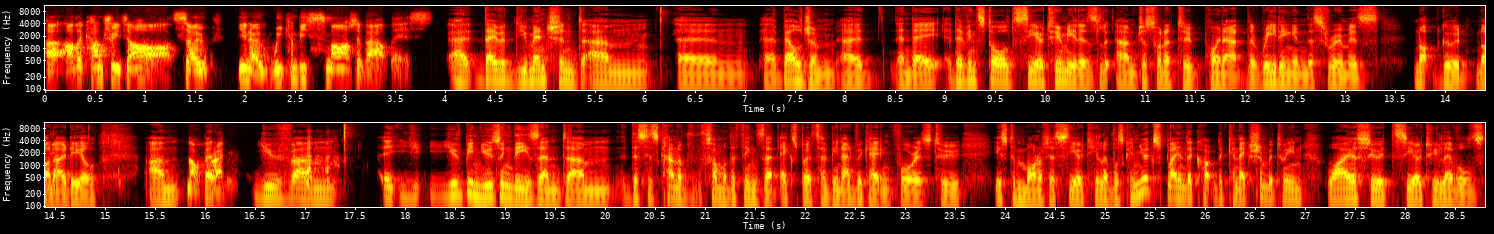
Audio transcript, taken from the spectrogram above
Uh, other countries are. So, you know, we can be smart about this. Uh, David, you mentioned um, uh, Belgium, uh, and they they've installed CO two meters. Um, just wanted to point out the reading in this room is not good, not ideal. Um, not but great. You've um, you, have been using these, and um, this is kind of some of the things that experts have been advocating for is to is to monitor CO2 levels. Can you explain the co- the connection between why are CO2 levels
